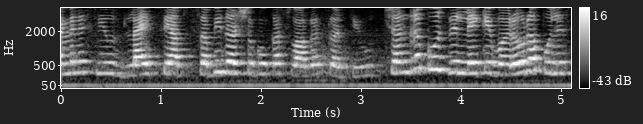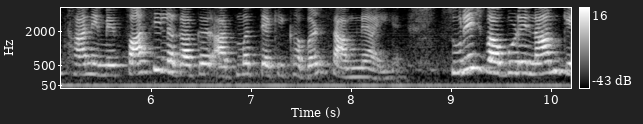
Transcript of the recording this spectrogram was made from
एमएनएस न्यूज़ लाइव से आप सभी दर्शकों का स्वागत करती हूँ। चंद्रपुर ज़िले के वरोरा पुलिस थाने में फांसी लगाकर आत्महत्या की खबर सामने आई है। सुरेश बाबुड़े नाम के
